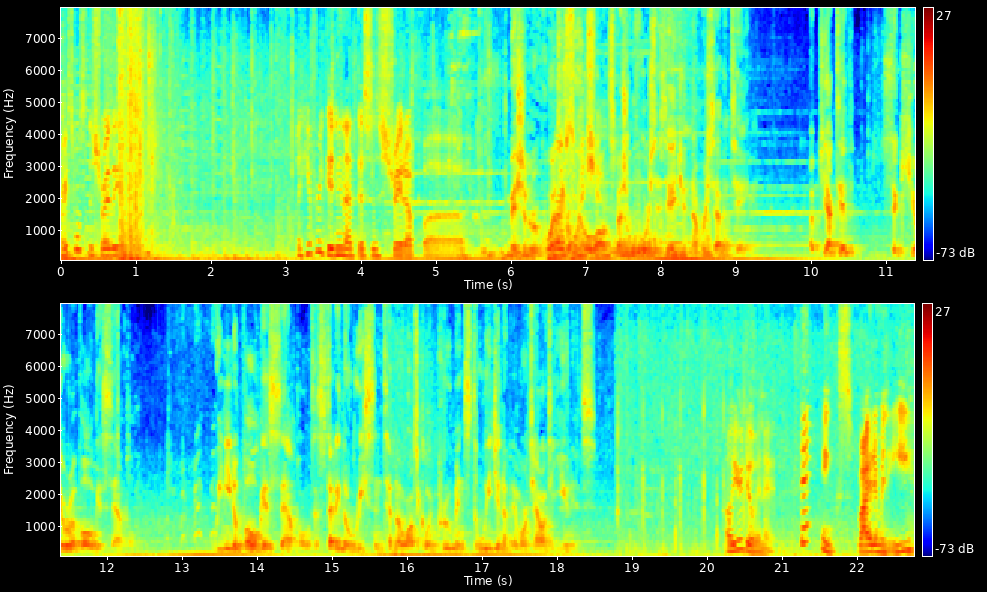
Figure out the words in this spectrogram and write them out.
Are you supposed to destroy these? I keep forgetting that this is straight up, uh... Mission request from mission. Colon Special Forces Agent number 17. Objective, secure a Vulgus sample. We need a Vulgus sample to study the recent technological improvements to Legion of Immortality units. Oh, you're doing it. Thanks, Vitamin E.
